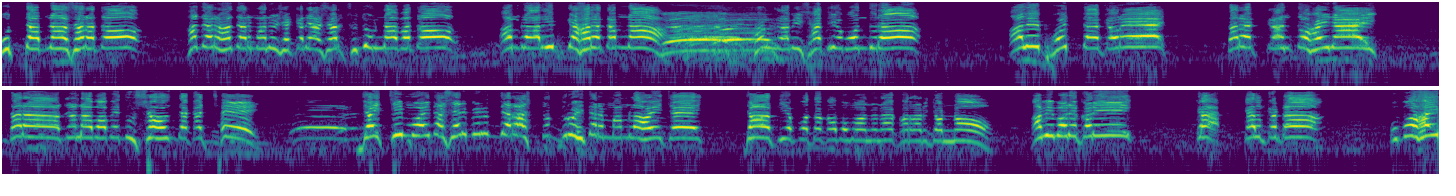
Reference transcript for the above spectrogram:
উত্তাপ না ছাড়াতো, হাজার হাজার মানুষ এখানে আসার সুযোগ না পেত আমরা আরিফকে হারাতাম না। সংগ্রামী সাথী বন্ধুরা, আলিফ হত্যা করে, তারা ক্লান্ত হয় নাই। তারা নানাভাবে দুঃসাহস দেখাচ্ছে। যে চিন্ময় দাসের বিরুদ্ধে রাষ্ট্রদ্রোহিতার মামলা হয়েছে, জাতীয় পতাকা অবমাননা করার জন্য। আমি মনে করি ক্যালকাটা উপহাই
